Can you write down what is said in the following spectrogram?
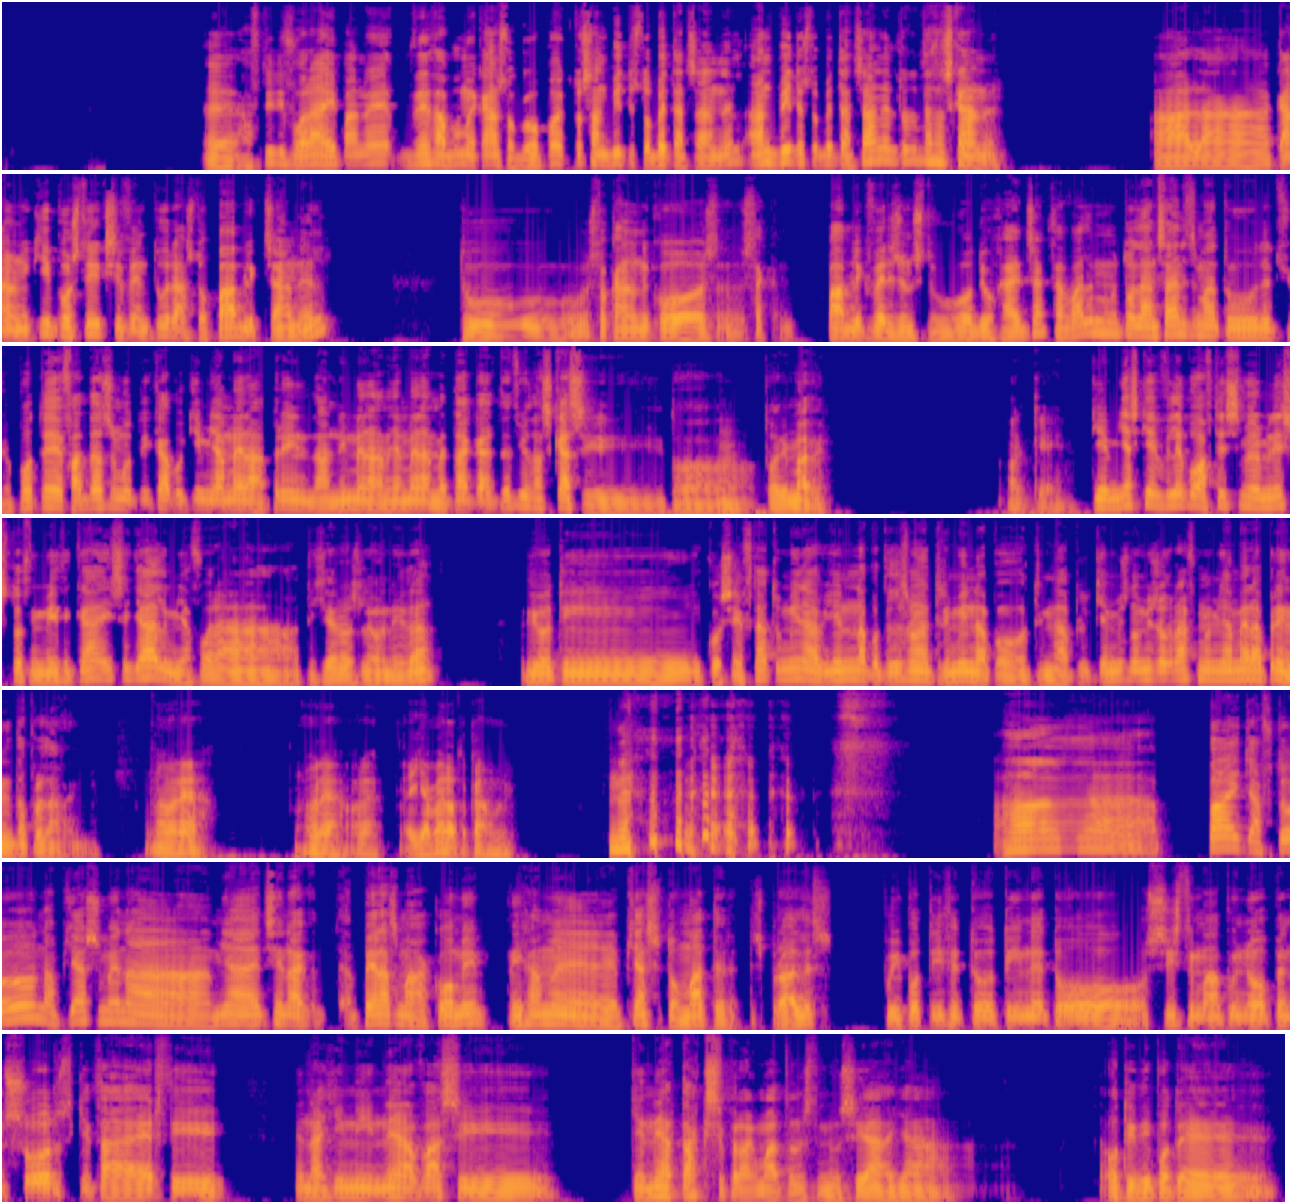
ε, αυτή τη φορά είπανε δεν θα μπούμε καν στον κόπο εκτός αν μπείτε στο beta channel. Αν μπείτε στο beta channel τότε θα σας κάνε. Αλλά κανονική υποστήριξη Ventura στο public channel, του, στο κανονικό, στα public versions του Audio Hijack, θα βάλουμε με το λανσάρισμα του τέτοιου. Οπότε φαντάζομαι ότι κάπου εκεί μια μέρα πριν, ανήμερα, μια μέρα μετά, κάτι τέτοιο, θα σκάσει το, Μμ. το ρημάδι. Οκ. Και μιας και βλέπω αυτές τις ημερομηνίες και το θυμήθηκα, είσαι για άλλη μια φορά τυχερός Λεωνίδα. Διότι 27 του μήνα βγαίνουν αποτελέσματα τριμήνα από την Apple και εμείς νομίζω γράφουμε μια μέρα πριν, δεν τα προλαβαίνουμε. Ωραία. Ωραία, ωραία. Ε, για μένα το κάνουν. Α, πάει και αυτό να πιάσουμε ένα, μια, έτσι, ένα πέρασμα ακόμη. Είχαμε πιάσει το Matter τις προάλλες που υποτίθεται ότι είναι το σύστημα που είναι open source και θα έρθει να γίνει η νέα βάση και νέα τάξη πραγμάτων στην ουσία για οτιδήποτε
